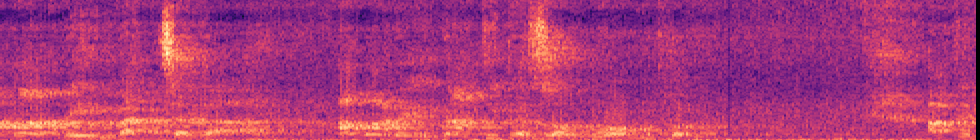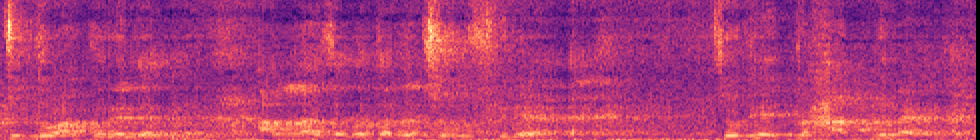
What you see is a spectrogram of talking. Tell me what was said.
আমার এই বাচ্চাটা, আমার এই নাতিটা জন্ম অন্ধ। আপনি একটু দোয়া করে দেন। আল্লাহ যেন তার চোখ ফিরে দেয়। চোখে একটু হাত বুলায় দেয়।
